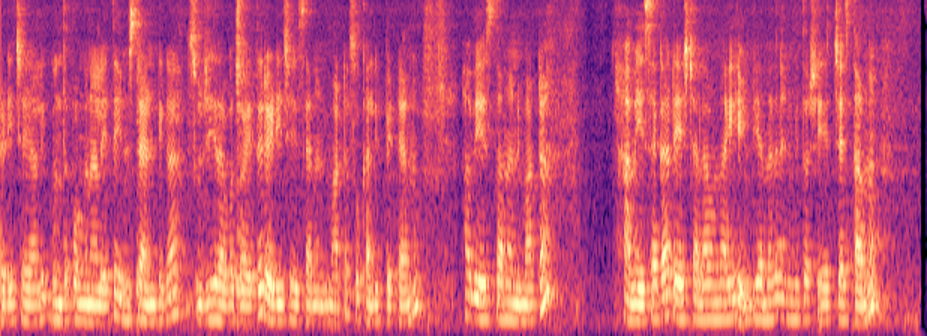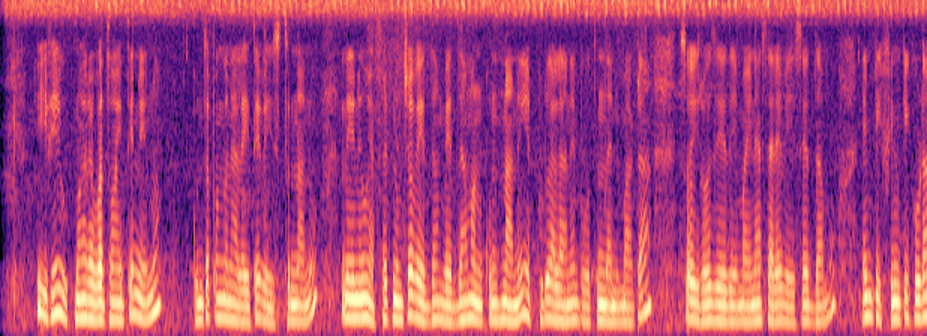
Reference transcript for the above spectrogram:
రెడీ చేయాలి. గుంత పొంగనాలు అయితే ఇన్స్టంట్గా సుజీ రవ్వతో అయితే రెడీ చేశానమాట సో కలిపి పెట్టాను. అవి వేస్తానన్నమాట. అవి వేసాక టేస్ట్ ఎలా ఉన్నాయి ఏంటి అన్నది నేను మీతో షేర్ చేస్తాను. ఇవే ఉప్మా రవ్వతో అయితే నేను గుంత పొంగనాలు అయితే వేస్తున్నాను. నేను ఎప్పటి నుంచో వేద్దాం వేద్దాం అనుకుంటున్నాను. ఎప్పుడు అలానే పోతుందన్నమాట. సో ఈరోజు ఏదేమైనా సరే వేసేద్దాము. నేను టిఫిన్కి కూడా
